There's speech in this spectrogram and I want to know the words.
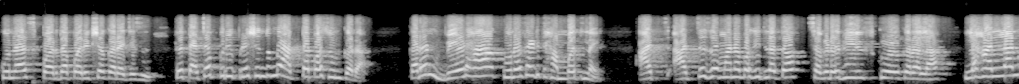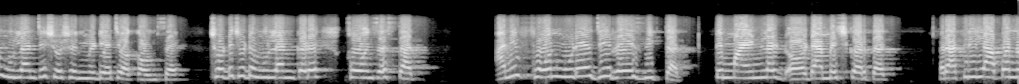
कुणाला स्पर्धा परीक्षा करायची असेल तर त्याच्या प्रिपरेशन तुम्ही आतापासून करा. कारण वेळ हा कुणासाठी थांबत नाही. आज आजचा जमाना बघितला तर सगळे रील स्क्रोल करायला. लहान लहान मुलांचे सोशल मीडियाचे अकाउंट्स आहे. छोटे छोटे मुलांकडे फोन्स असतात. आणि फोनमुळे जे रेज निघतात ते माइंडला डॅमेज करतात. रात्रीला आपण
